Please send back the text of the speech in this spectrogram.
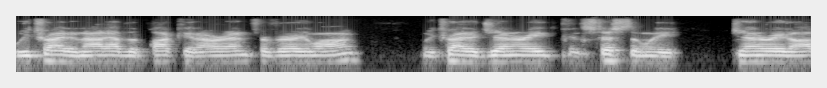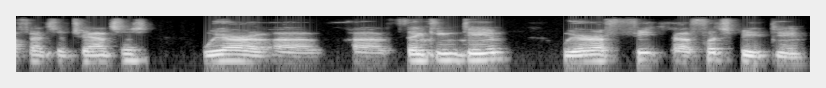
We try to not have the puck in our end for very long. We try to generate consistently generate offensive chances. We are a, a, thinking team. We are a feet a foot speed team.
